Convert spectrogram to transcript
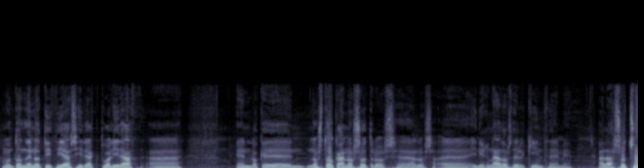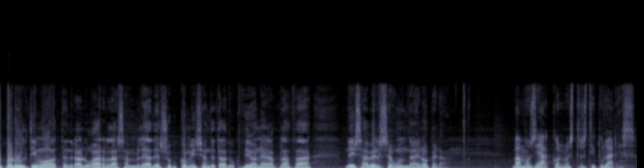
montón de noticias y de actualidad ah, en lo que nos toca a nosotros, a los indignados del 15M. A las 8, por último, tendrá lugar la Asamblea de Subcomisión de Traducción en la Plaza de Isabel II, en Ópera. Vamos ya con nuestros titulares.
